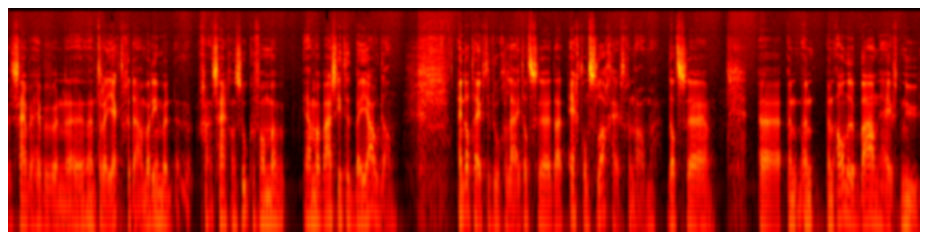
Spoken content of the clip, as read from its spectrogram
zijn we, hebben we een, een, traject gedaan waarin we zijn gaan zoeken van, maar, ja, maar waar zit het bij jou dan? En dat heeft ertoe geleid dat ze daar echt ontslag heeft genomen. Dat ze uh, een, een, een, andere baan heeft nu,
